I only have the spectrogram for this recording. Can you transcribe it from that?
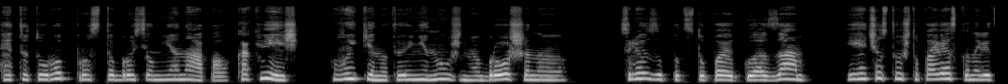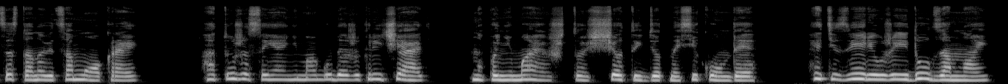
Этот урод просто бросил меня на пол, как вещь, выкинутую, ненужную, брошенную. Слезы подступают к глазам, и я чувствую, что повязка на лице становится мокрой. От ужаса я не могу даже кричать, но понимаю, что счет идет на секунды. Эти звери уже идут за мной.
